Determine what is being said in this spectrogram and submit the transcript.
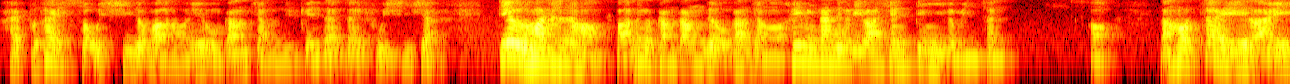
还不太熟悉的话了哈，因为我刚刚讲的，你可以再再复习一下。第二个的话就是哈，把那个刚刚的我刚刚讲哦，黑名单这个地方先定义一个名称，好，然后再来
